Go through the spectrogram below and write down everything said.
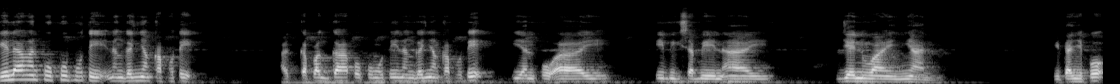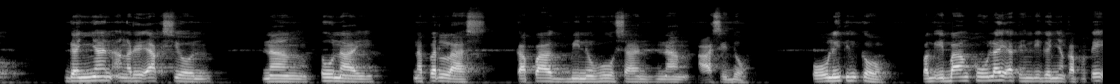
Kailangan po puputi ng ganyang kaputi. At kapag ka po pumuti ng ganyang kaputi, yan po ay, ibig sabihin ay genuine yan. Kita niyo po, ganyan ang reaksyon ng tunay na perlas kapag binuhusan ng asido. Uulitin ko, pag iba ang kulay at hindi ganyan kaputi,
